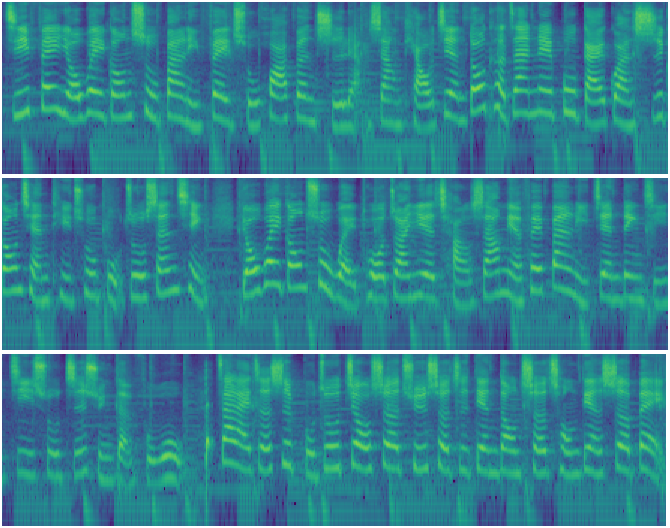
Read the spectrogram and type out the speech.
及非由卫工处办理废除化粪池两项条件，都可在内部改管施工前提出补助申请，由卫工处委托专业厂商免费办理鉴定及技术咨询等服务。再来则是补助旧社区设置电动车充电设备，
